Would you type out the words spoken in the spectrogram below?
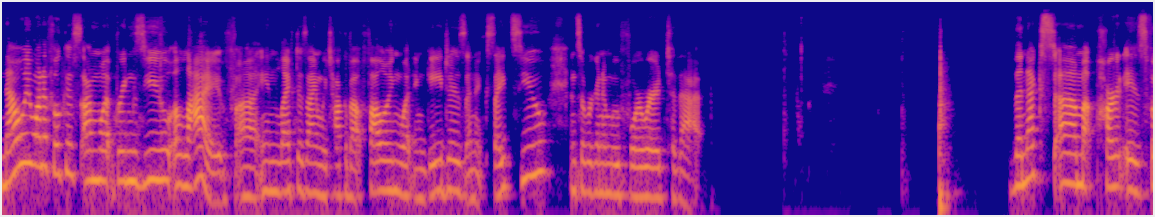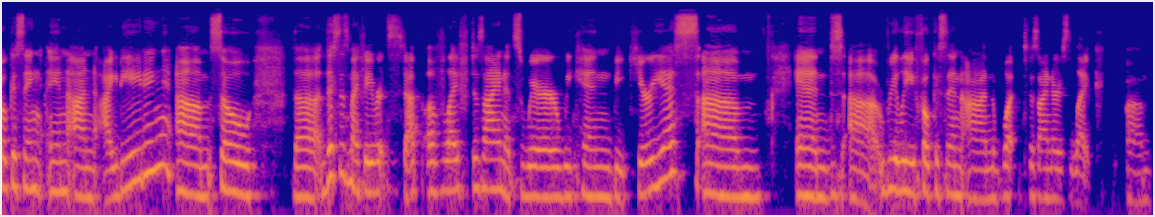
Now we want to focus on what brings you alive. Uh, in life design, we talk about following what engages and excites you. And so we're going to move forward to that. The next um, part is focusing in on ideating. Um, so the this is my favorite step of life design. It's where we can be curious um, and uh, really focus in on what designers like, um,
